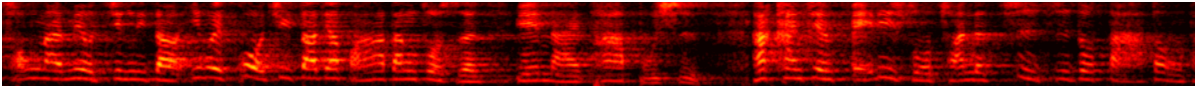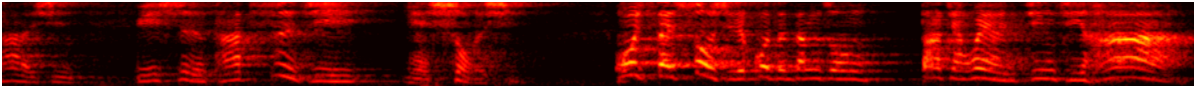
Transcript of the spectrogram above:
从来没有经历到，因为过去大家把他当做神，原来他不是。他看见腓力所传的字字都打动他的心，于是他自己也受了洗。或许在受洗的过程当中，大家会很惊奇：哈，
